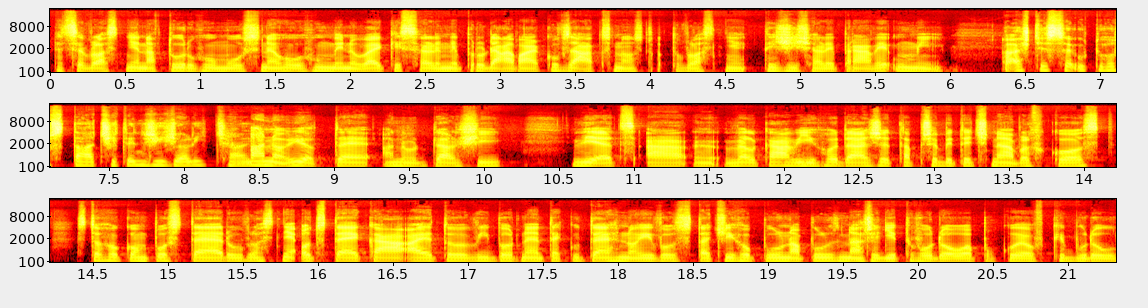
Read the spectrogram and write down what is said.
kde se vlastně natur humus nebo huminové kyseliny prodává jako vzácnost a to vlastně ty žížaly právě umí. A ještě se u toho stáčí ten žížalý čaj. Ano, jo, to je ano, další věc a e, velká výhoda, že ta přebytečná vlhkost z toho kompostéru vlastně odtéká a je to výborné tekuté hnojivo, stačí ho půl na půl naředit vodou a pokojovky budou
